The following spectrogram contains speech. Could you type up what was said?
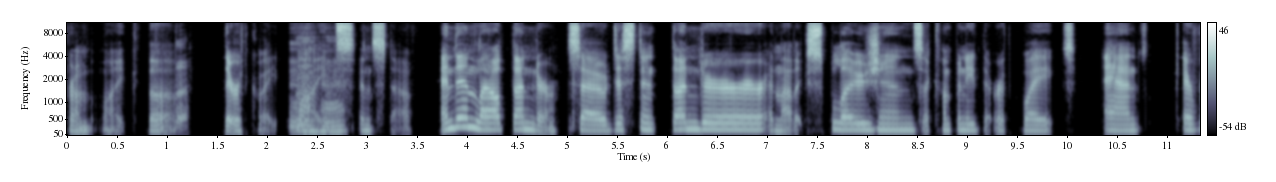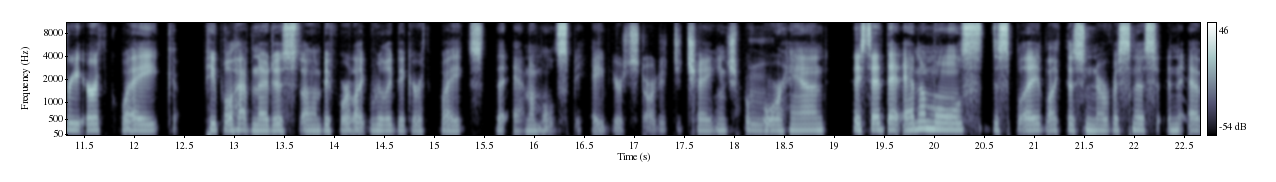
from like the the earthquake Mhm. lights and stuff. And then loud thunder. So distant thunder and loud explosions accompanied the earthquakes. And every earthquake, people have noticed um, before like really big earthquakes, the animals' behavior started to change Mm. beforehand. They said that animals displayed like this nervousness and a-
